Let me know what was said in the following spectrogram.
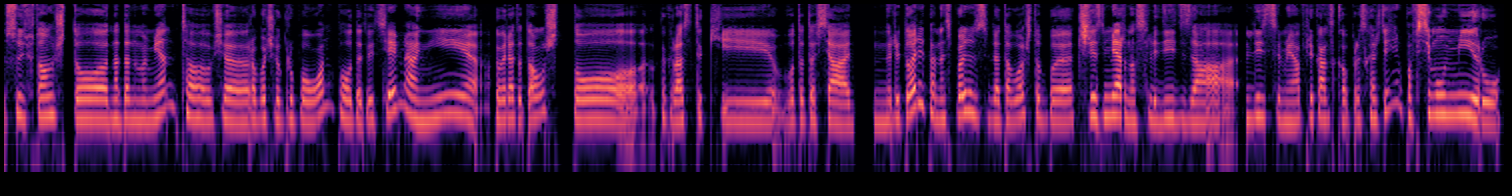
Суть в том, что на данный момент вообще рабочая группа ООН по вот этой теме, они говорят о том, что как раз-таки вот эта вся риторика, она используется для того, чтобы чрезмерно следить за лицами африканского происхождения по всему миру,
